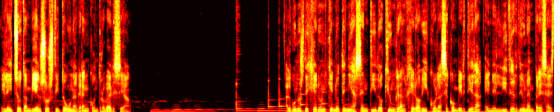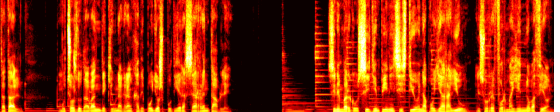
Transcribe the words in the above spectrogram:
El hecho también suscitó una gran controversia. Algunos dijeron que no tenía sentido que un granjero avícola se convirtiera en el líder de una empresa estatal. Muchos dudaban de que una granja de pollos pudiera ser rentable. Sin embargo, Xi Jinping insistió en apoyar a Liu en su reforma y innovación.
